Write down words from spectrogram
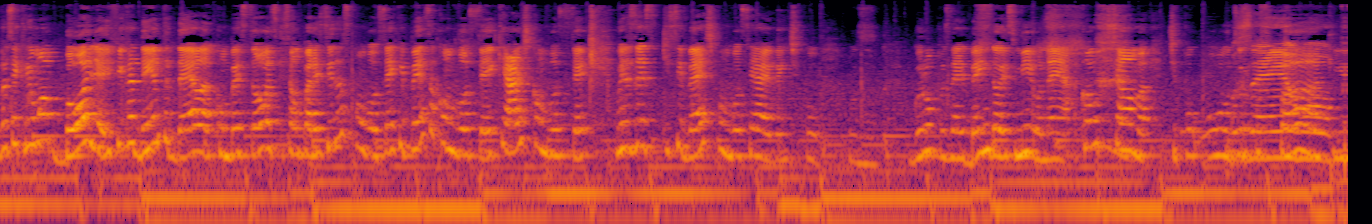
você cria uma bolha e fica dentro dela com pessoas que são parecidas com você, que pensam como você, que agem como você, muitas vezes que se veste como você, aí vem tipo os grupos, né, bem 2000, né? Como que chama? Tipo, os O grupos Zemo, punk,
